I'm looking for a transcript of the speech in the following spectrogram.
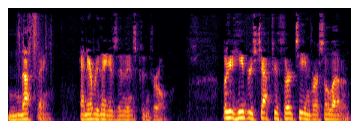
nothing and everything is in his control. Look at Hebrews chapter 13, verse 11.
